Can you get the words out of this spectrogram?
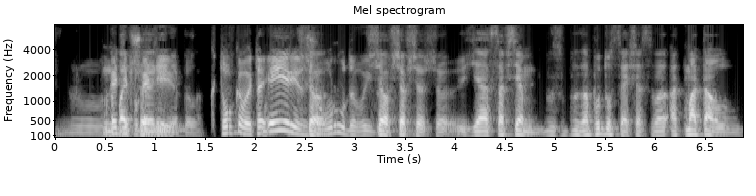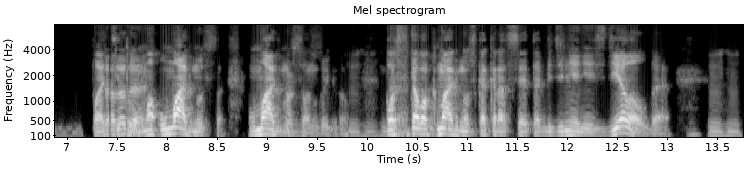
погоди, на большой погоди. арене было. Кто кого? Это Эйрис все, же у Руда выиграл. Все, все, все, все. Я совсем запутался, я сейчас отмотал по да, титулу. Да, да. У Магнуса. У Магнуса Магнус. он выиграл. Угу, После да, того, как Магнус как раз это объединение сделал, да. Угу.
